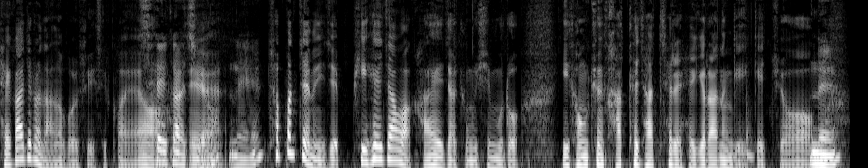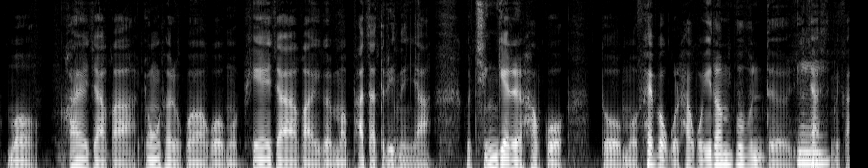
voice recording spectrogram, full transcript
세 가지로 나눠볼 수 있을 거예요. 세 가지요. 예. 네. 첫 번째는 이제 피해자와 가해자 중심으로 이 성추행 사태 자체를 해결하는 게 있겠죠. 네. 뭐 가해자가 용서를 구하고 뭐 피해자가 이걸 뭐 받아들이느냐, 그 징계를 하고 또뭐 회복을 하고 이런 부분들 있지 음. 않습니까?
